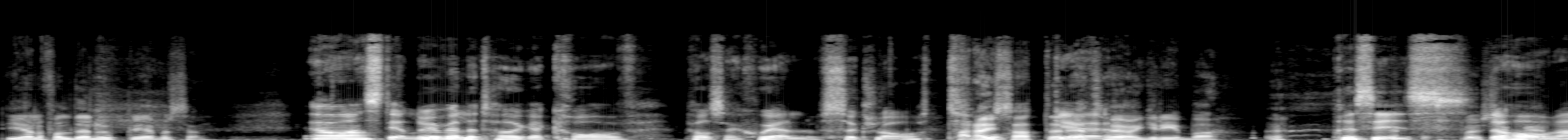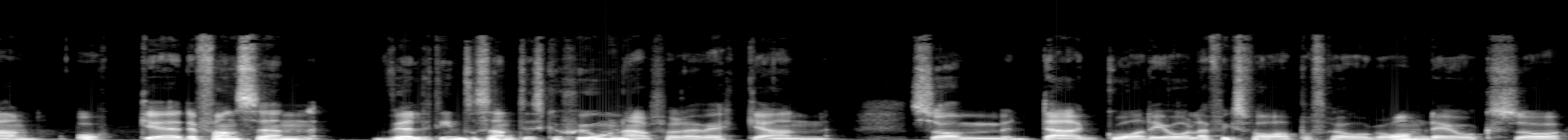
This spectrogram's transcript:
i alla fall den upplevelsen. Ja, han ställer ju väldigt höga krav på sig själv såklart. Han har ju satt en Och, rätt eh, hög ribba. Precis, det har han. Och eh, det fanns en väldigt intressant diskussion här förra veckan som där Guardiola fick svara på frågor om det också,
